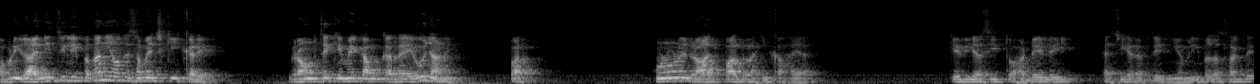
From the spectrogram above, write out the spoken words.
ਆਪਣੀ ਰਾਜਨੀਤੀ ਲਈ ਪਤਾ ਨਹੀਂ ਆਉਂਦੇ ਸਮੇਂ 'ਚ ਕੀ ਕਰੇ। ਗਰਾਊਂਡ ਤੇ ਕਿਵੇਂ ਕੰਮ ਕਰ ਰਿਹਾ ਉਹ ਜਾਣੇ। ਪਰ ਹੁਣ ਉਹਨੇ ਰਾਜਪਾਲ ਰਾਹੀਂ ਕਹਾ ਹੈ ਕਿ ਵੀ ਅਸੀਂ ਤੁਹਾਡੇ ਲਈ ਐਸਡੀਆਰਐਫ ਦੇ ਨਿਯਮ ਨਹੀਂ ਬਦਲ ਸਕਦੇ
